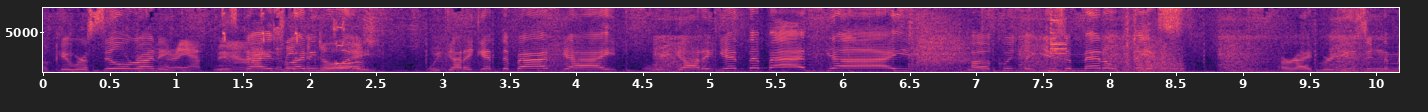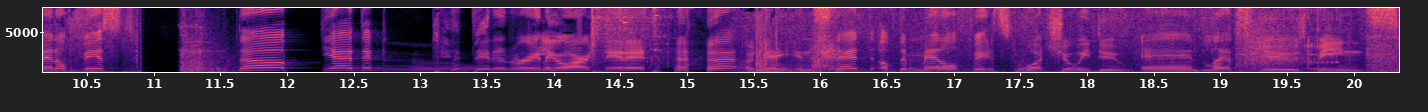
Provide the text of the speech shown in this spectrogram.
Okay, we're still running. Hurry up This guy's running away. We gotta get the bad guy. We gotta get the bad guy. Oh, quickly, use a metal fist. All right, we're using the metal fist. Nope. Yeah, that didn't really work, did it? okay, instead of the metal fist, what should we do? And let's use beans.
